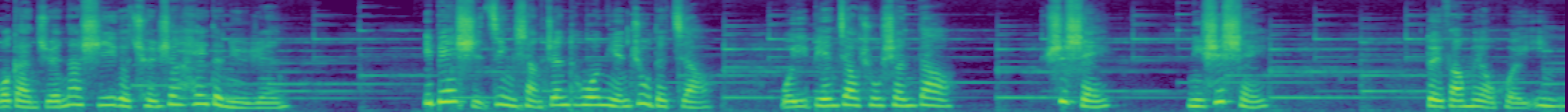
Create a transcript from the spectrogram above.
我感觉那是一个全身黑的女人。一边使劲想挣脱粘住的脚，我一边叫出声道：“是谁？你是谁？”对方没有回应。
